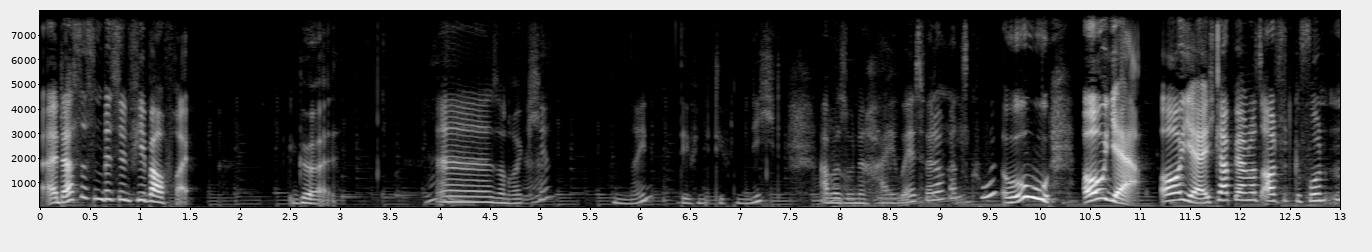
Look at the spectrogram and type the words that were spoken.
Äh, das ist ein bisschen viel bauchfrei. Girl. Äh, so ein Röckchen. Nein, definitiv nicht. Aber so eine Highways wäre doch ganz cool. Oh, oh yeah. Oh yeah. Ich glaube, wir haben das Outfit gefunden.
